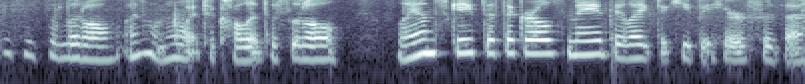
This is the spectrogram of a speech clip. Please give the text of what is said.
This is the little, I don't know what to call it, this little landscape that the girls made. They like to keep it here for the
